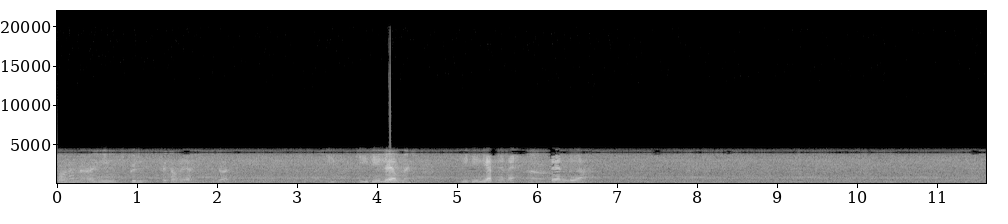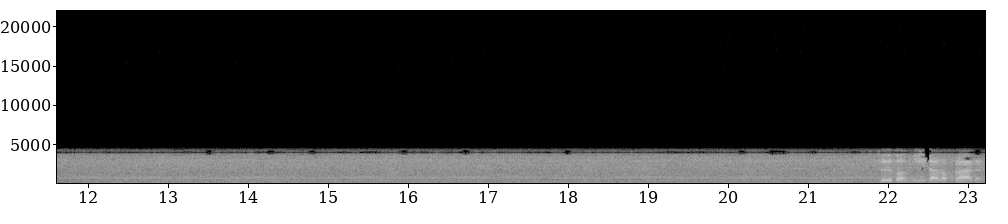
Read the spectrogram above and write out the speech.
ตอนนั้นนะไอ้นี่ขึ้นไปต่อเลยอะพี่จ้อย อีดีเลียมไหมอีดีเลียมเห็นไหมเส้นเลือดเจอตอนนี้ดาวกับปลาดัง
